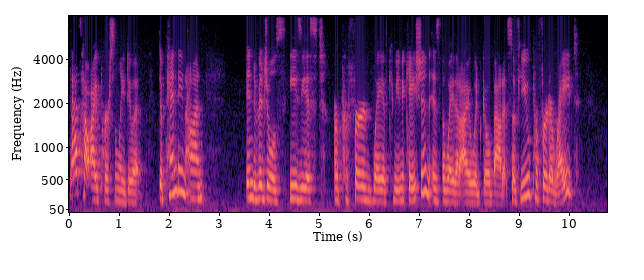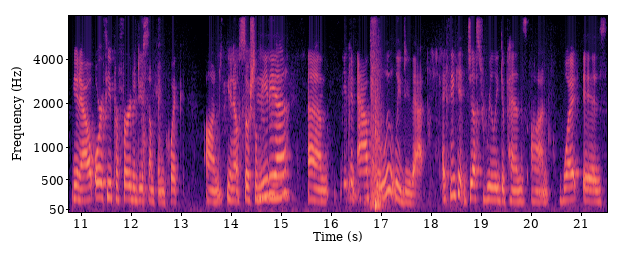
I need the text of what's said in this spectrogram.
that's how I personally do it. Depending on individuals' easiest or preferred way of communication is the way that I would go about it. So if you prefer to write, you know, or if you prefer to do something quick on, you know, social mm-hmm. media, um, you can absolutely do that. I think it just really depends on what is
